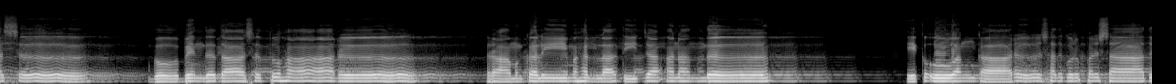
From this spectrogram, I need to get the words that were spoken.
ਅਸ? ਗੋਬਿੰਦ ਦਾਸ ਤੁਹਾਰ। RAM ਕਲੀ ਮਹੱਲਾ ਤੀਜਾ ਆਨੰਦ। ਇਕ ਓੰਕਾਰ ਸਤਿਗੁਰ ਪ੍ਰਸਾਦ।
